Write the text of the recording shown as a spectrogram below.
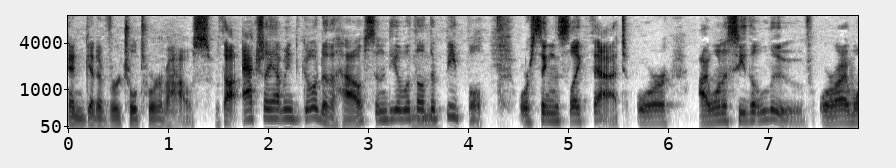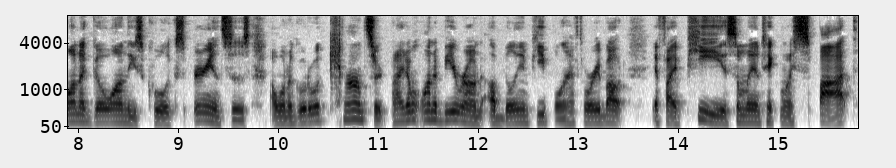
and get a virtual tour of a house without actually having to go to the house and deal with mm-hmm. other people or things like that. Or I want to see the Louvre or I want to go on these cool experiences. I want to go to a concert, but I don't want to be around a billion people and have to worry about if I pee, is somebody going to take my spot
